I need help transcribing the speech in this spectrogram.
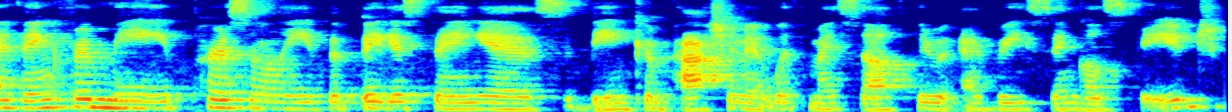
I think for me personally, the biggest thing is being compassionate with myself through every single stage.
